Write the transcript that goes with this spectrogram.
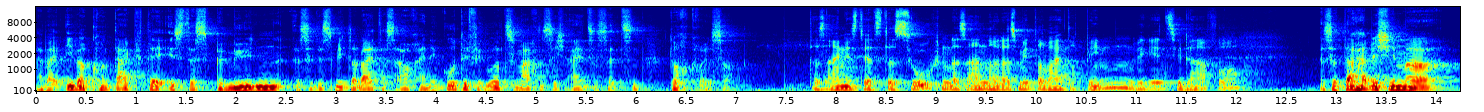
aber über Kontakte ist das Bemühen also des Mitarbeiters auch eine gute Figur zu machen, sich einzusetzen, doch größer. Das eine ist jetzt das Suchen, das andere das Mitarbeiter binden. Wie gehen Sie da vor? Also da habe ich immer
